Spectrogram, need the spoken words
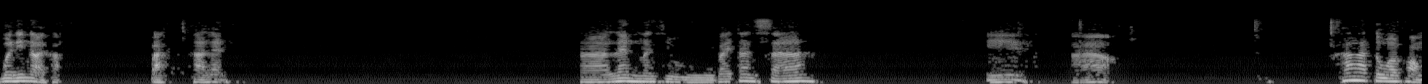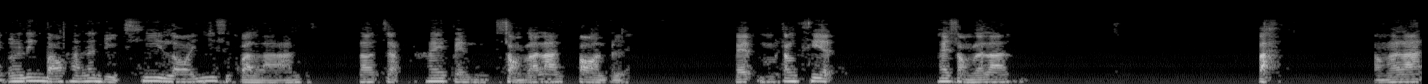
เวอร์นิดหน่อยครับไปฮาแลนด์ฮาแลนด์มาอยู่ไบตันซะนี่อ้าวค่าตัวของเออร์ลิงเบลฮาแลนด์อยู่ที่ร้อยยี่สิบกว่าล้าน เราจัดให้เป็นสองล้านล้านปอนด์ไปเลยเป๊ปไม่ต้องเครียด ให้สองล้านล้านปะสองล้านล้าน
